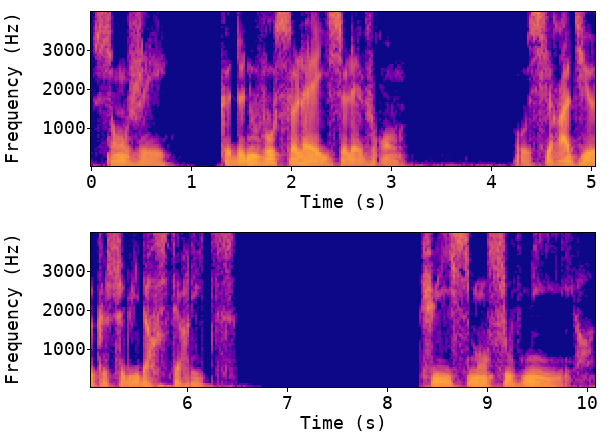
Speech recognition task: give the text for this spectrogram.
songez que de nouveaux soleils se lèveront, aussi radieux que celui d'Austerlitz. Puisse mon souvenir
